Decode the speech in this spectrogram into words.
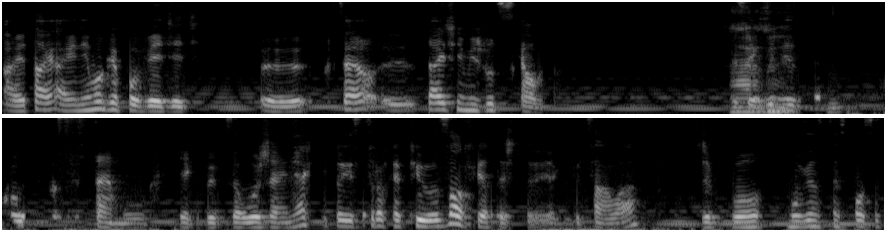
ale tak, a ja nie mogę powiedzieć, y, chcę, y, dajcie mi rzut skauta. To A, jest jakby rozumiem. nie tego systemu jakby w założeniach i to jest trochę filozofia też jakby cała, że bo mówiąc w ten sposób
